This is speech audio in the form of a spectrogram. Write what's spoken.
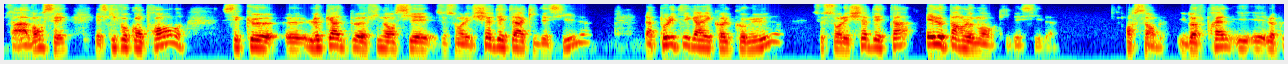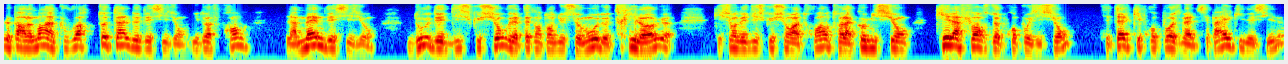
ça a avancé. Et ce qu'il faut comprendre, c'est que euh, le cadre financier, ce sont les chefs d'État qui décident. La politique agricole commune, ce sont les chefs d'État et le Parlement qui décident ensemble. Ils doivent prendre, le, Parlement a un pouvoir total de décision. Ils doivent prendre la même décision. D'où des discussions, vous avez peut-être entendu ce mot, de trilogue, qui sont des discussions à trois entre la Commission, qui est la force de proposition, c'est elle qui propose même, ce n'est pas elle qui décide,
